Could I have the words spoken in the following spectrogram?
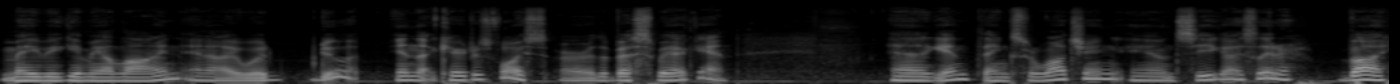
maybe give me a line, and I would do it in that character's voice, or the best way I can. And again, thanks for watching, and see you guys later. Bye.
